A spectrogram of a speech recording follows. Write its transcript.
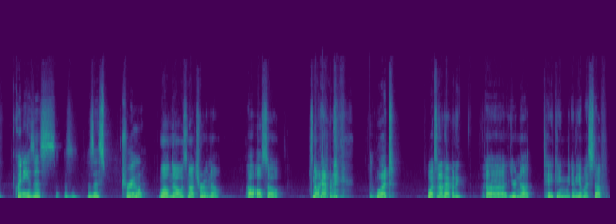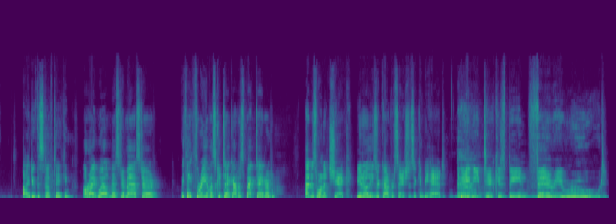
at. Quinny, is this is, is this true? Well, no, it's not true. No. Uh, also, it's not happening. what? What's not happening? Uh, you're not taking any of my stuff. I do the stuff taking. All right. Well, Mr. Master, we think three of us could take out a spectator. I just want to check. You know, these are conversations that can be had. Baby Dick is being very rude.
